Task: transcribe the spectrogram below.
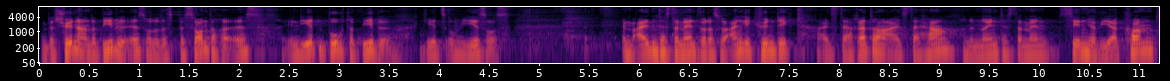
Und das Schöne an der Bibel ist, oder das Besondere ist, in jedem Buch der Bibel geht es um Jesus. Im Alten Testament wird er so angekündigt als der Retter, als der Herr. Und im Neuen Testament sehen wir, wie er kommt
